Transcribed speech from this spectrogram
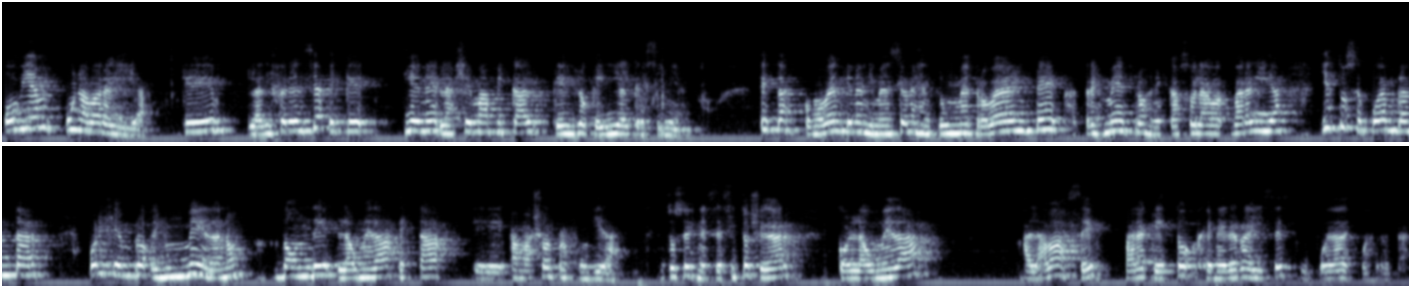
o bien una vara guía, que la diferencia es que tiene la yema apical, que es lo que guía el crecimiento. Estas, como ven, tienen dimensiones entre un metro veinte a tres metros, en el caso de la vara guía, y estos se pueden plantar, por ejemplo, en un médano, donde la humedad está eh, a mayor profundidad. Entonces necesito llegar con la humedad a la base para que esto genere raíces y pueda después brotar.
